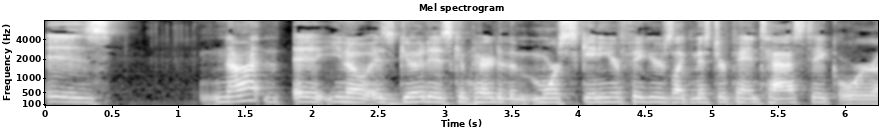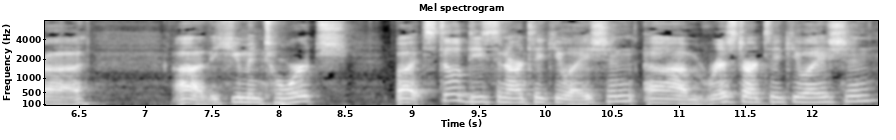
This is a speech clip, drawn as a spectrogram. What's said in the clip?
is not, uh, you know, as good as compared to the more skinnier figures like Mr. Fantastic or uh, uh, the Human Torch, but still decent articulation. Um, wrist articulation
